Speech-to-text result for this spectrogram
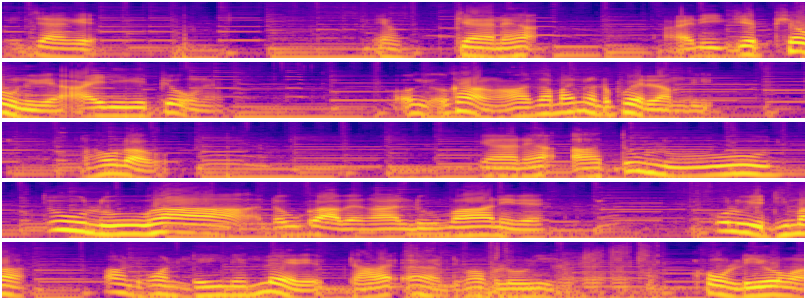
ဒီကြံခဲ့ညကန်နေဟာ ID ကဖြုတ်နေတယ် ID ကပြုတ်နေโอเคအခါငါစပိုင်းတော့တစ်ဖွဲ့တည်းမသိမဟုတ်တော့ဘူးကန်နေဟာအာတူလူတူလူဟာဒုက္ခပဲငါလူမားနေတယ်ကိုလူကြီးဒီမှာ အော်ဒီကောင်လိန်နေလှဲ့တယ်ဒါလိုက်အဲဒီကောင်ဘလို့ကြီးခုံလေးရောမှ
